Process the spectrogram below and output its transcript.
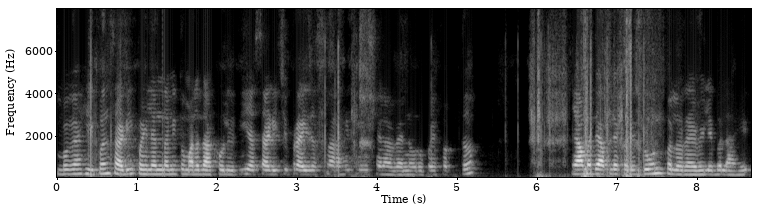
बघा ही पण साडी पहिल्यांदा मी तुम्हाला दाखवली होती. या साडीची प्राइस असणार आहे तीनशे नव्याण्णव रुपये फक्त. यामध्ये आपल्याकडे दोन कलर अवेलेबल आहेत.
